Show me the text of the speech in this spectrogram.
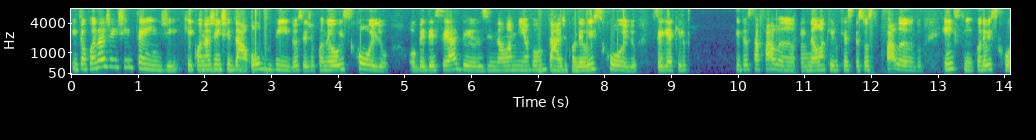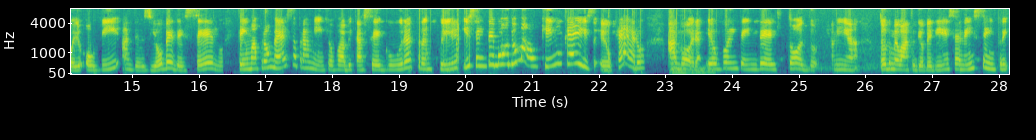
Então, quando a gente entende que quando a gente dá ouvido, ou seja, quando eu escolho obedecer a Deus e não a minha vontade, quando eu escolho seguir aquilo que Deus está falando e não aquilo que as pessoas estão falando. Enfim, quando eu escolho ouvir a Deus e obedecê-lo, tem uma promessa para mim que eu vou habitar segura, tranquila e sem temor do mal. Quem não quer isso? Eu quero. Agora, eu vou entender todo a minha todo o meu ato de obediência nem sempre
